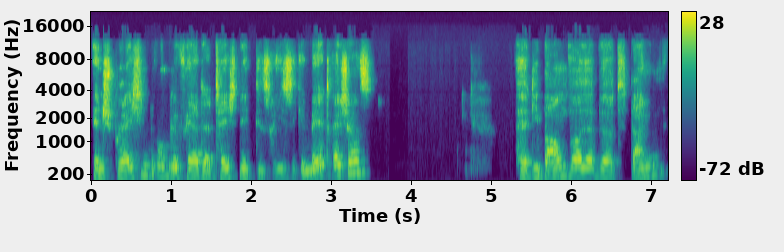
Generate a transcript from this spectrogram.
entsprechend ungefähr der Technik des riesigen Mähdreschers. Äh, die Baumwolle wird dann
